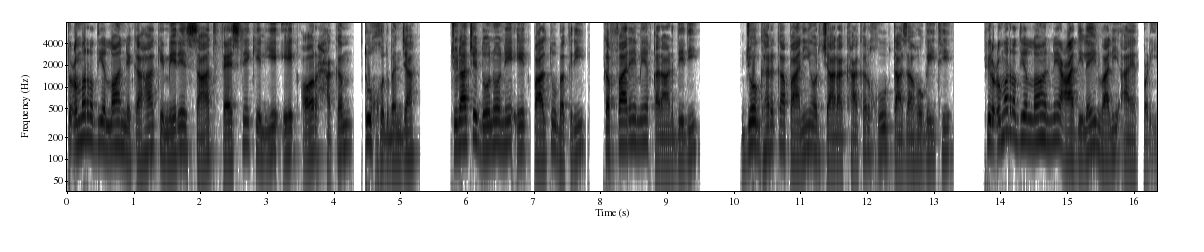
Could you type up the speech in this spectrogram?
تو عمر رضی اللہ عنہ نے کہا کہ میرے ساتھ فیصلے کے لیے ایک اور حکم تو خود بن جا۔ چنانچہ دونوں نے ایک پالتو بکری کفارے میں قرار دے دی۔ جو گھر کا پانی اور چارہ کھا کر خوب تازہ ہو گئی تھی۔ پھر عمر رضی اللہ عنہ نے عادلین والی آیت پڑھی۔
